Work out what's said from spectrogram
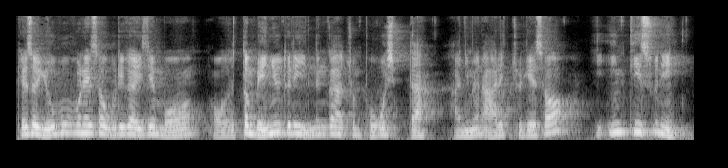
그래서 이 부분에서 우리가 이제 뭐 어떤 메뉴들이 있는가 좀 보고 싶다 아니면 아래쪽에서 인기 순위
